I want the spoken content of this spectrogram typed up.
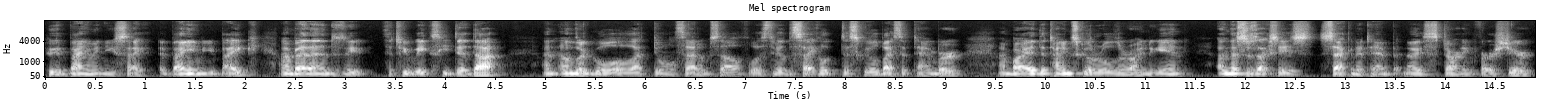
he would buy him a new cyc- buy him a new bike. And by the end of the, the two weeks, he did that. And another goal that Donald set himself was to be able to cycle to school by September, and by the time school rolled around again, and this was actually his second attempt at now starting first year.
